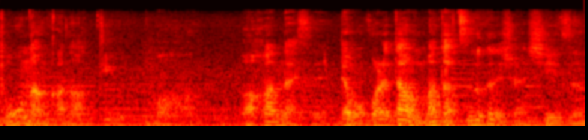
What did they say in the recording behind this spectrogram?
うんどうなんかなっていう。まあわかんないですね。でもこれ多分また続くんでしょうねシーズンい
